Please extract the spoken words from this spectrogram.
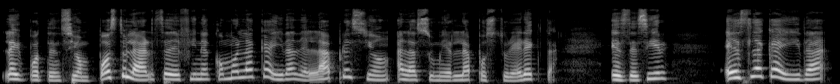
la hipotensión postular se define como la caída de la presión al asumir la postura erecta, es decir, es la caída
